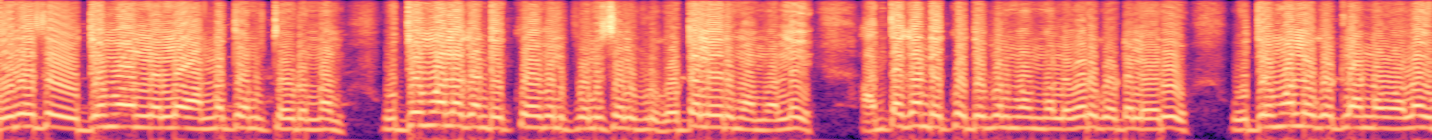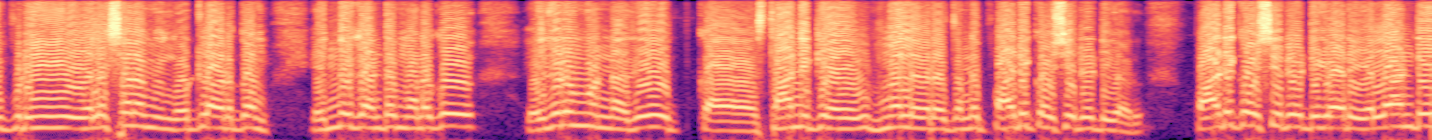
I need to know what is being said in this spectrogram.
ఏదైతే ఉద్యమాలలో అన్నతో తోడున్నాం ఉద్యమాల కంటే ఎక్కువ దెబ్బలు పోలీసులు ఇప్పుడు కొట్టలేరు మమ్మల్ని. అంతకంటే ఎక్కువ దెబ్బలు మమ్మల్ని ఎవరు కొట్టలేరు. ఉద్యమంలో కొట్లాడడం వల్ల ఇప్పుడు ఈ ఎలక్షన్లో మేము కొట్లాడతాం. ఎందుకంటే మనకు ఎదురుగా ఉన్నది స్థానిక ఎమ్మెల్యే ఎవరైతే పాడి కౌశిక్ రెడ్డి గారు. పాడి కౌశిక్ రెడ్డి గారు ఎలాంటి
